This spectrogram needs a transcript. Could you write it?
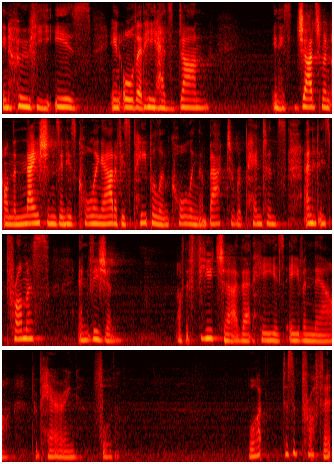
in who he is? In all that he has done, in his judgment on the nations, in his calling out of his people and calling them back to repentance, and in his promise and vision of the future that he is even now preparing for them. What does a prophet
